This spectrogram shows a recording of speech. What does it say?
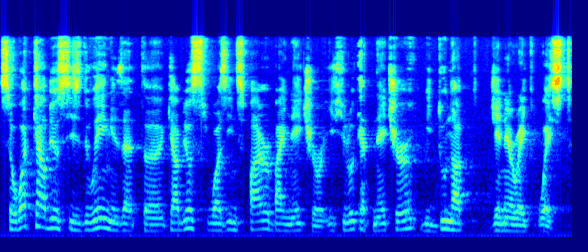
So what Carbios is doing is that uh, Carbios was inspired by nature. If you look at nature, we do not generate waste.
